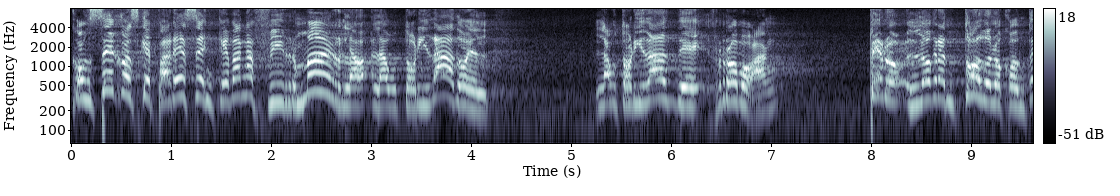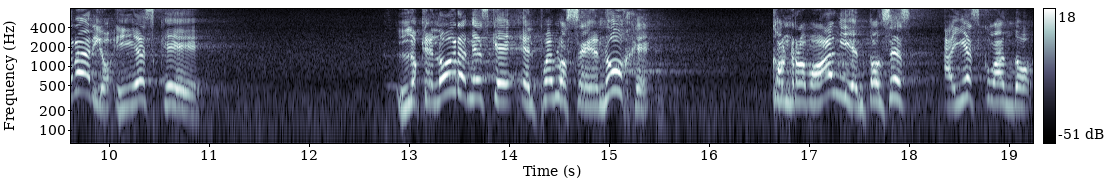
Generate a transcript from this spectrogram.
consejos que parecen que van a firmar la, autoridad o el, la autoridad de Roboán, pero logran todo lo contrario. Y es que lo que logran es que el pueblo se enoje con Roboán y entonces ahí es cuando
